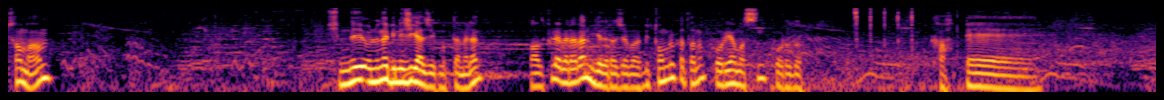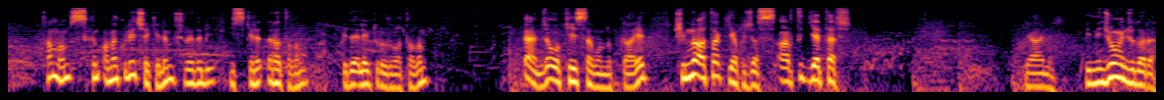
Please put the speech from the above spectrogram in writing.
Tamam. Şimdi önüne binici gelecek muhtemelen. Valkür'le beraber mi gelir acaba? Bir tomruk atalım. Koruyamazsın. Korudu. Kahpe. Tamam sıkın ana kuleye çekelim. Şuraya da bir iskeletler atalım. Bir de elektro ruh atalım. Bence okey savunduk gayet. Şimdi atak yapacağız. Artık yeter. Yani bininci oyuncuları.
